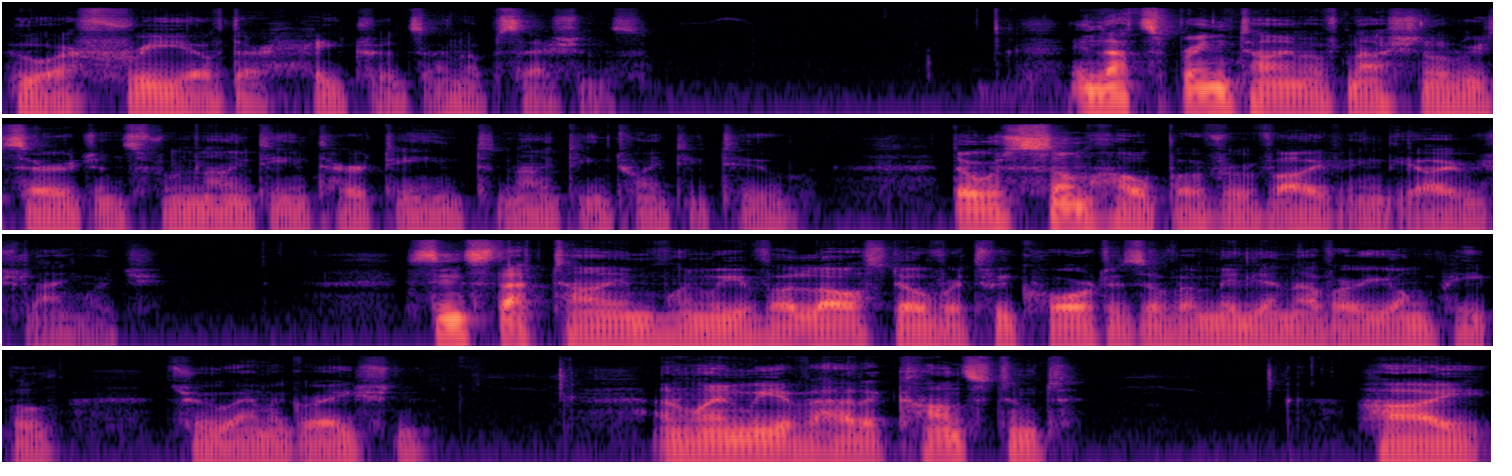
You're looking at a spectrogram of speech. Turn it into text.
who are free of their hatreds and obsessions. In that springtime of national resurgence from 1913 to 1922, there was some hope of reviving the Irish language. Since that time, when we have lost over three quarters of a million of our young people through emigration, and when we have had a constant high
